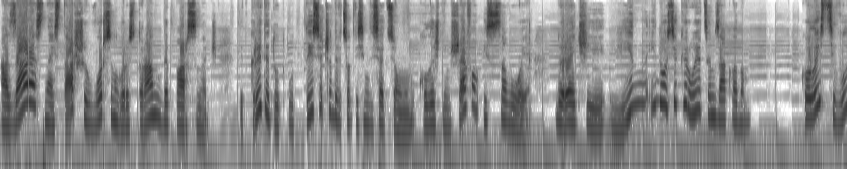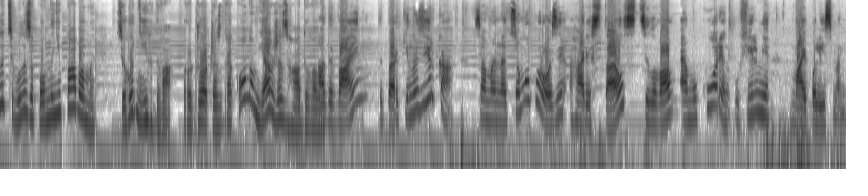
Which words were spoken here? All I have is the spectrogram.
а зараз найстарший у Ворсінгу ресторан The Parsonage, відкритий тут у 1987-му колишнім шефом із Савоя. До речі, він і досі керує цим закладом. Колись ці вулиці були заповнені пабами. Сьогодні їх два. Про Джорджа з драконом я вже згадувала. А Девайн тепер кінозірка. Саме на цьому порозі Гаррі Стайлз цілував Ему Корін у фільмі «My Policeman».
